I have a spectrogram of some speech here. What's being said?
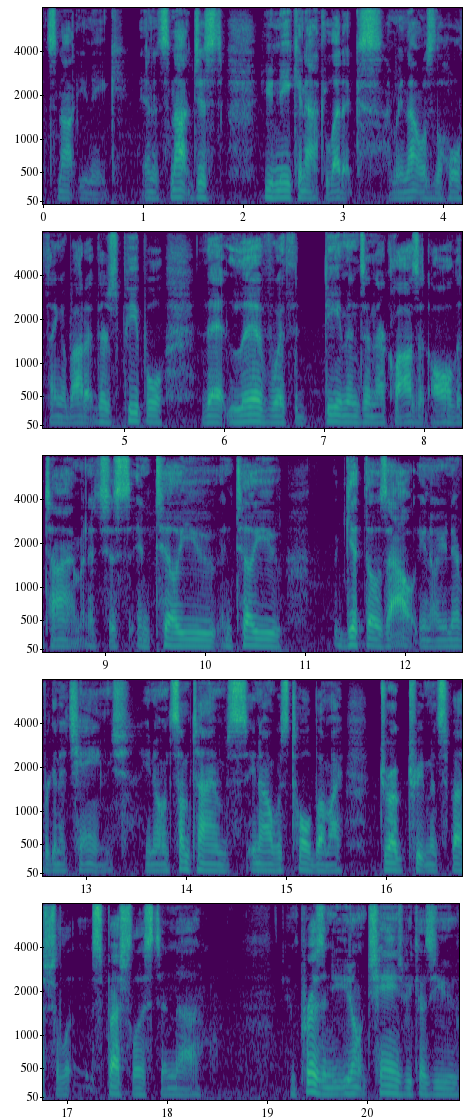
It's not unique and it's not just unique in athletics. I mean, that was the whole thing about it. There's people that live with demons in their closet all the time, and it's just until you until you get those out, you know, you're never going to change. You know, and sometimes, you know, I was told by my drug treatment special, specialist in uh, in prison, you don't change because you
